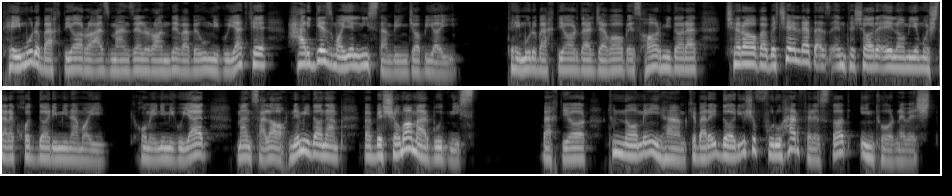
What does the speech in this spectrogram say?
تیمور بختیار را از منزل رانده و به او می‌گوید که هرگز مایل نیستم به اینجا بیایی. تیمور بختیار در جواب اظهار می دارد چرا و به چه علت از انتشار اعلامی مشترک خودداری می نمایید که خمینی می گوید من صلاح نمی‌دانم و به شما مربوط نیست. بختیار تو نامه ای هم که برای داریوش فروهر فرستاد اینطور نوشت.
